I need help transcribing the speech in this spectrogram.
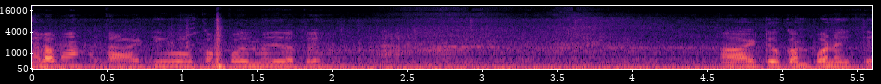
चला मग आता आय टी ओ कंपाऊंडमध्ये जातो आहे आय टी ओ कंपाऊंड आहे इथे.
